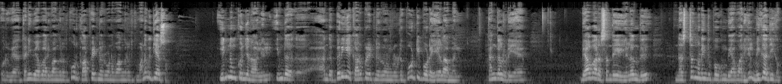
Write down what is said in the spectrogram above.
ஒரு தனி வியாபாரி வாங்குறதுக்கும் ஒரு கார்ப்பரேட் நிறுவனம் வாங்குறதுக்குமான வித்தியாசம். இன்னும் கொஞ்ச நாளில் இந்த அந்த பெரிய கார்ப்பரேட் நிறுவனங்களோட போட்டி போட இயலாமல் தங்களுடைய வியாபார சந்தையை இழந்து நஷ்டமடைந்து போகும் வியாபாரிகள் மிக அதிகம்.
